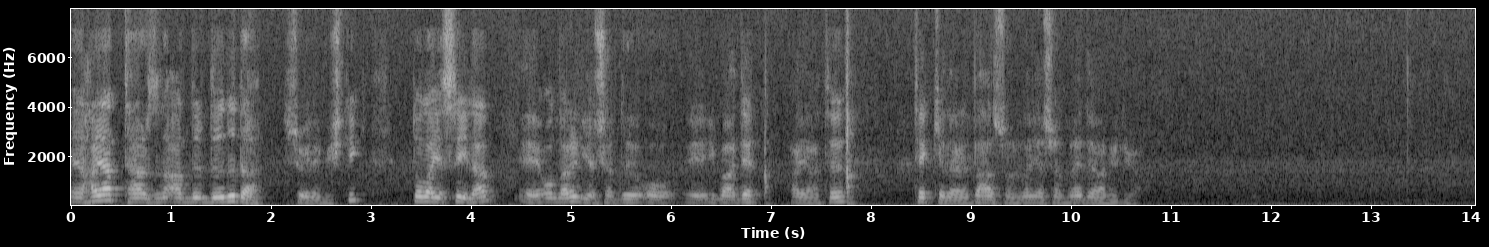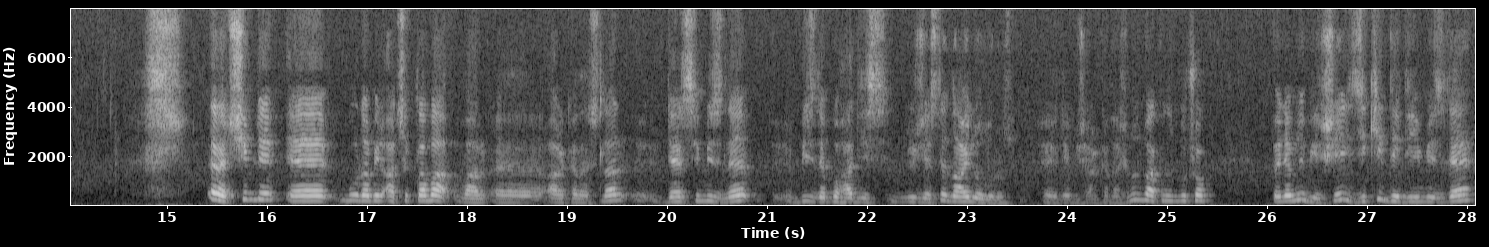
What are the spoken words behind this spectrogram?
e, hayat tarzını andırdığını da söylemiştik. Dolayısıyla e, onların yaşadığı o e, ibadet hayatı tekkelere daha sonra yaşanmaya devam ediyor. Evet şimdi e, burada bir açıklama var e, arkadaşlar. Dersimizle biz de bu hadis müjdesine nail oluruz e, demiş arkadaşımız. Bakınız bu çok önemli bir şey. Zikir dediğimizde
